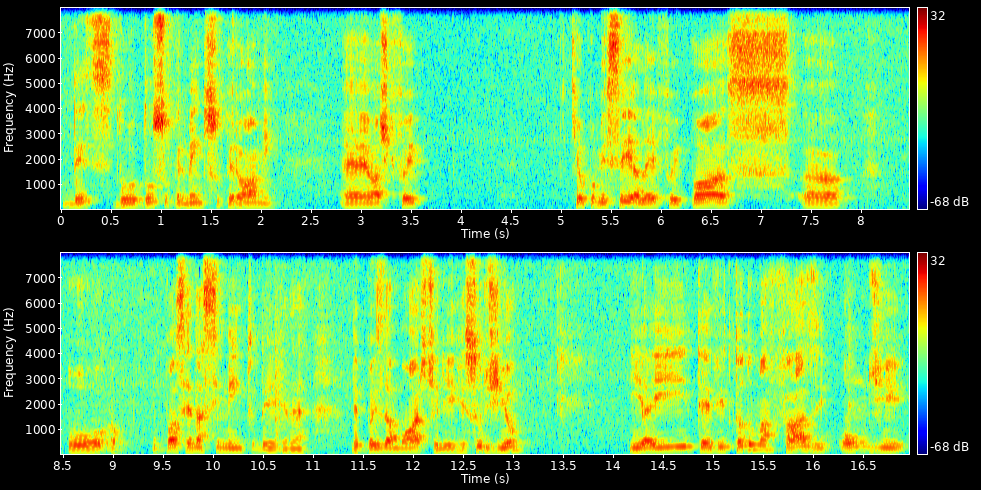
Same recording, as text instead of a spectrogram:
desse, do, do Superman, do Super-Homem, é, eu acho que foi que eu comecei a ler foi pós uh, o, o pós-renascimento dele, né? Depois da morte ele ressurgiu e aí teve toda uma fase onde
